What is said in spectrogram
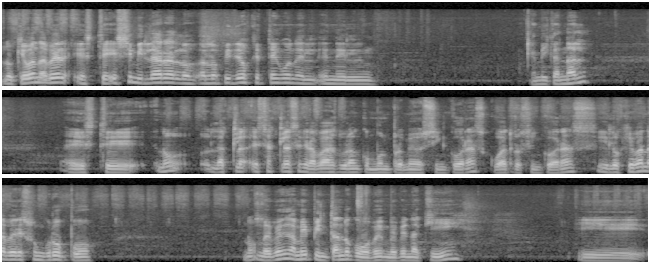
Lo que van a ver este es similar a los, a los videos que tengo en el en el en mi canal. Este no esas clases grabadas duran como un promedio de 5 horas 4 o 5 horas y lo que van a ver es un grupo no me ven a mí pintando como ven, me ven aquí y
